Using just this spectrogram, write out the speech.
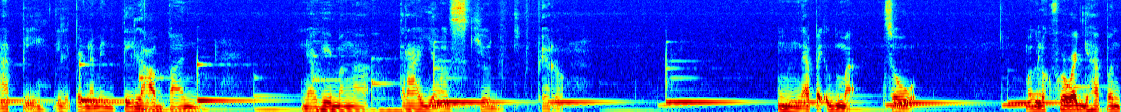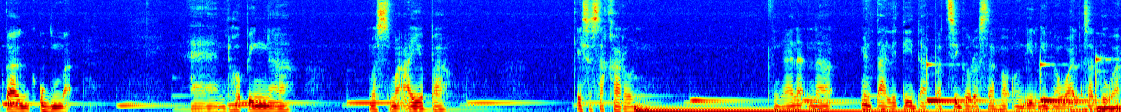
happy dili permanente laban. Nagi mga trials gyud pero mm, apay ugma. So mag-look forward gihapon tag ugma hoping na mas maayo pa kaysa sa karon. Ingana na mentality dapat siguro sa mao ang dili mawala sa tuwa.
